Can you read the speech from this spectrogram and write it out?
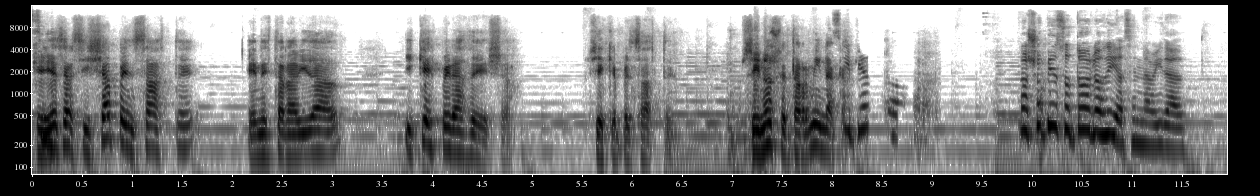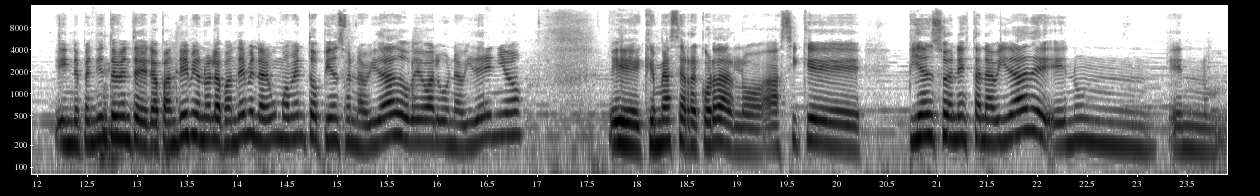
quería saber si ya pensaste en esta Navidad y qué esperas de ella, si es que pensaste. Si no, se termina acá. Sí, pienso. No, yo pienso todos los días en Navidad. Independientemente de la pandemia o no la pandemia, en algún momento pienso en Navidad o veo algo navideño eh, que me hace recordarlo. Así que pienso en esta Navidad en un, en,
